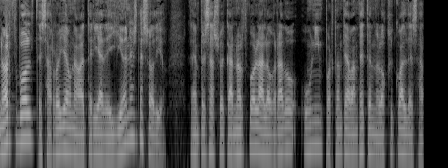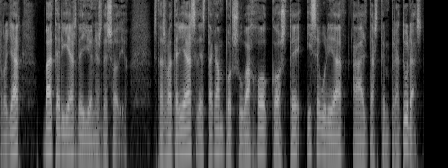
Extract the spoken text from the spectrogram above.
Northvolt desarrolla una batería de iones de sodio. La empresa sueca Northvolt ha logrado un importante avance tecnológico al desarrollar baterías de iones de sodio. Estas baterías se destacan por su bajo coste y seguridad a altas temperaturas,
